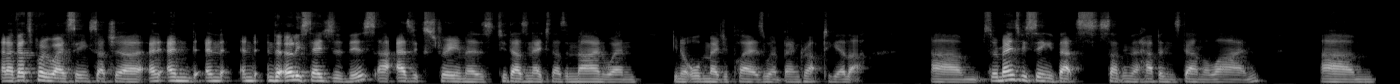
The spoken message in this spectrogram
and that's probably why I'm seeing such a and and and and in the early stages of this are as extreme as 2008, 2009, when you know all the major players went bankrupt together. Um, so it remains to be seen if that's something that happens down the line. Um,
